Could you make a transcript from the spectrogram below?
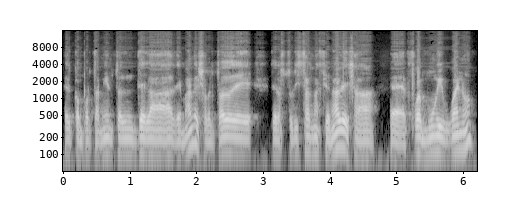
el comportamiento de la demanda y sobre todo de, los turistas nacionales fue muy bueno,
